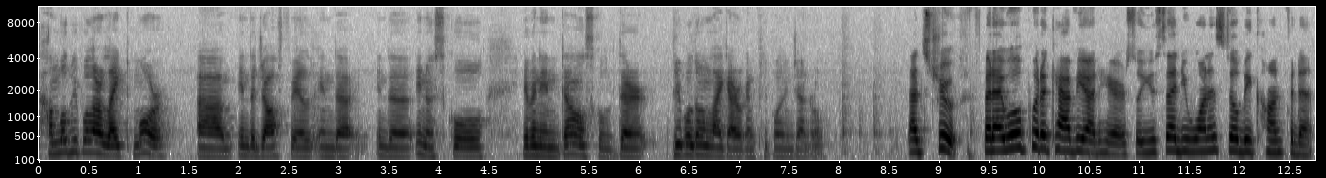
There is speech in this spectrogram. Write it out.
humble people are liked more um, in the job field, in the in the you know school, even in dental school. There people don't like arrogant people in general. That's true, but I will put a caveat here. So you said you want to still be confident.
